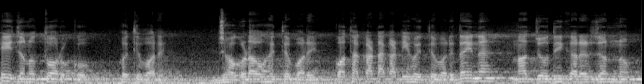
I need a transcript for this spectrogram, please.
এই জন্য তর্ক হইতে পারে, ঝগড়াও হইতে পারে, কথা কাটাকাটি হইতে পারে, তাই না? ন্যায্য অধিকারের জন্য।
